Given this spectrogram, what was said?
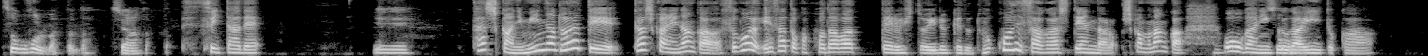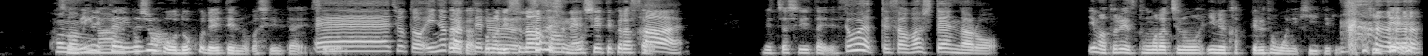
相互フォローだったんだ。知らなかった。う、ツイッターで。ええ確かにみんなどうやって、確かになんかすごい餌とかこだわってる人いるけど、どこで探してんだろう。しかもなんか、オーガニックがいいとか、好そう、みんみな一体があるとか。犬情報をどこで得てんのか知りたい。えー、ちょっと犬飼ってる。このリスナーさんね。教えてください。はい。めっちゃ知りたいです。どうやって探してんだろ今、とりあえず友達の犬飼ってる友に聞いてる。聞いて、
